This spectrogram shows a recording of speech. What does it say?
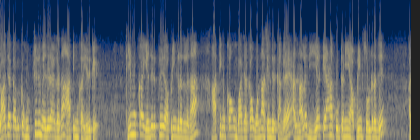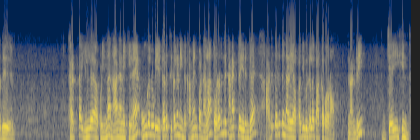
பாஜகவுக்கு முற்றிலும் எதிராக தான் அதிமுக இருக்குது திமுக எதிர்ப்பு அப்படிங்கிறதுல தான் அதிமுகவும் பாஜக ஒன்றா சேர்ந்துருக்காங்க. அதனால இது இயற்கையான கூட்டணி அப்படின்னு சொல்கிறது அது கரெக்டாக இல்லை அப்படின்னு தான் நான் நினைக்கிறேன். உங்களுடைய கருத்துக்களை நீங்கள் கமெண்ட் பண்ணலாம். தொடர்ந்து கனெக்டில் இருங்க. அடுத்தடுத்து நிறைய பதிவுகளை பார்க்க போகிறோம் நன்றி. ஜெய் ஹிந்த்.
